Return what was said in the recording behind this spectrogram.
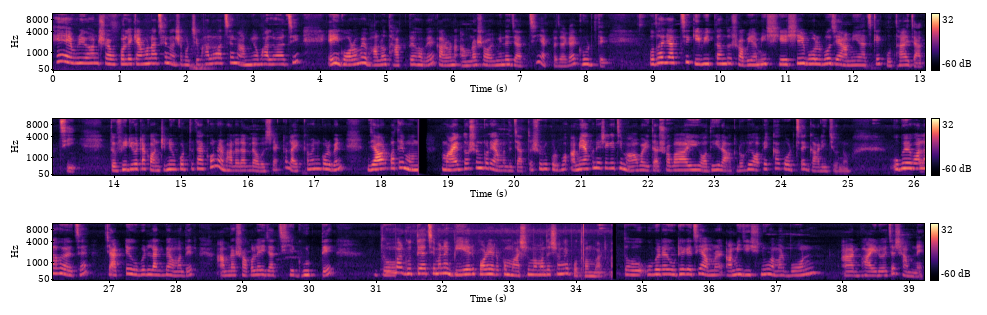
হে everyone সকলে কেমন আছেন? আশা করছি ভালো আছেন, আমিও ভালো আছি। এই গরমে ভালো থাকতে হবে, কারণ আমরা সবাই মিলে যাচ্ছি একটা জায়গায় ঘুরতে। কোথায় যাচ্ছি, কী বৃত্তান্ত, সবই আমি শেষে বলব যে আমি আজকে কোথায় যাচ্ছি। তো ভিডিওটা কন্টিনিউ করতে থাকুন, আর ভালো লাগলে অবশ্যই একটা লাইক কমেন্ট করবেন। যাওয়ার পথে মায়ের দর্শন করে আমাদের যাত্রা শুরু করব। আমি এখন এসে গেছি মামা বাড়িতে আর সবাই অধীর আগ্রহে অপেক্ষা করছে গাড়ির জন্য। উবের বলা হয়েছে। চারটে উবের লাগবে আমাদের। আমরা সকলেই যাচ্ছি ঘুরতে। তো প্রথমবার ঘুরতে যাচ্ছি মানে বিয়ের পরে এরকম মাসিম আমাদের সঙ্গে প্রথমবার। তো উবেরে উঠে গেছি। আমরা আমি জিষ্ণু আমার বোন আর ভাই রয়েছে সামনে।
